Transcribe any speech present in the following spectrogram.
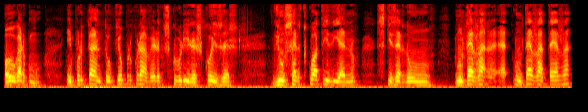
Ao lugar comum. E, portanto, o que eu procurava era descobrir as coisas de um certo cotidiano, se quiser, de um, um, terra, um terra a terra,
